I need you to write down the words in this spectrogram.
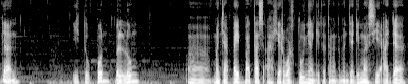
Dan itu pun belum uh, mencapai batas akhir waktunya gitu teman-teman. Jadi masih ada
